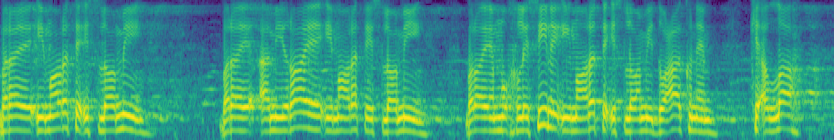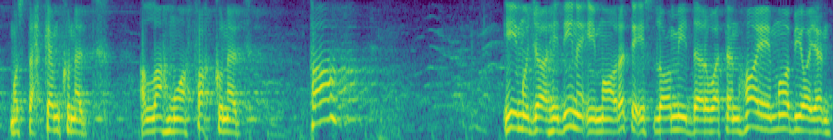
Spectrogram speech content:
برای امارت اسلامی برای امیرای امارت اسلامی برای مخلصین امارت اسلامی دعا کنیم که الله مستحکم کند الله موفق کند. تا این مجاهدین امارت اسلامی در وطنهای ما بیایند.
